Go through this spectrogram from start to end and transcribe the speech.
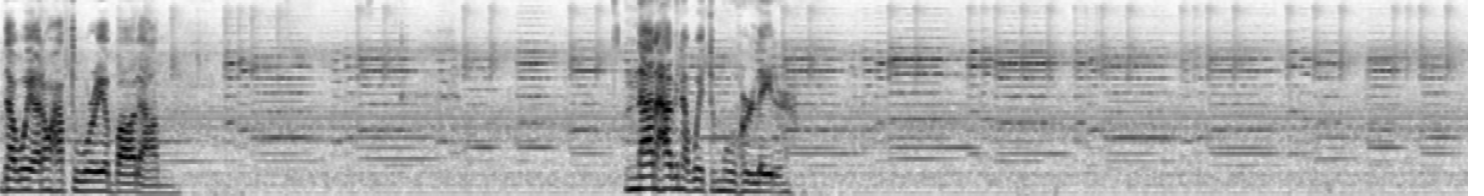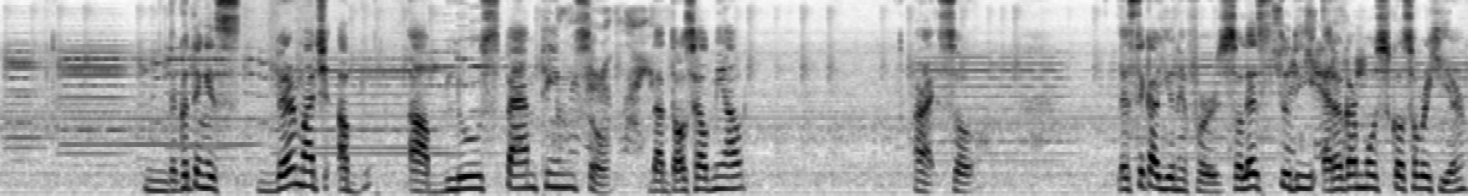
That way I don't have to worry about um, not having a way to move her later. Mm, The good thing is very much a, a blue spam team, so that does help me out. Alright, so let's take our unit first. So let's do the Edelgar Moscos over here.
